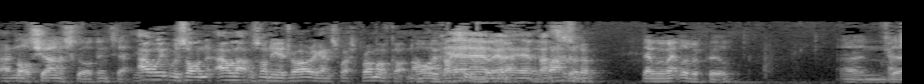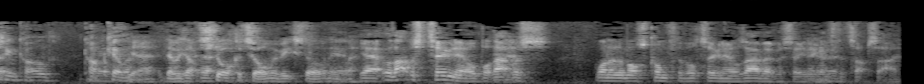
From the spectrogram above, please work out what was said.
and Paul Scharner scored, didn't it? how it was on, how that was only a draw against West Brom, I've got no Oh, idea. battered them, Yeah, didn't yeah, we? yeah, We battered battered them. them. Then we went Liverpool, and uh, Captain called Cop Killer. yeah, then we got Stoke at home. We beat Stoke, didn't? Yeah, well, that was 2 0, but that Yeah. was one of the most comfortable 2 0s I've ever seen against the top side.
